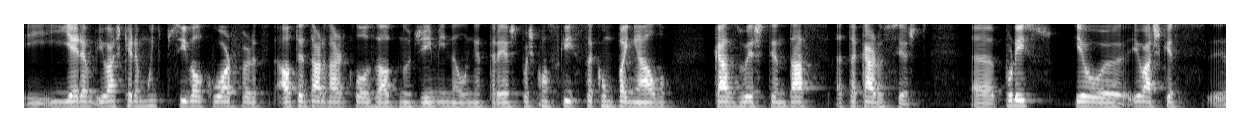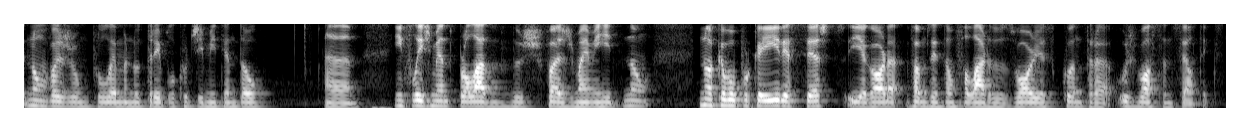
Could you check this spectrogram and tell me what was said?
e, e, era, eu acho que era muito possível que o Warford, ao tentar dar close-out no Jimmy, na linha 3, depois conseguisse acompanhá-lo caso este tentasse atacar o sexto. Uh, por isso, eu, uh, eu acho que esse, não vejo um problema no triplo que o Jimmy tentou. Uh, infelizmente, para o lado dos fãs do Miami Heat, não, não acabou por cair esse sexto. E agora vamos então falar dos Warriors contra os Boston Celtics.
